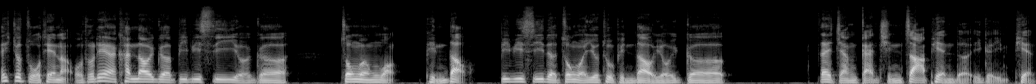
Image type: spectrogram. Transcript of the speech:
哎，就昨天了，我昨天还看到一个 BBC 有一个中文网频道，BBC 的中文 YouTube 频道有一个在讲感情诈骗的一个影片，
